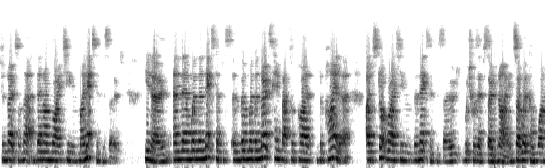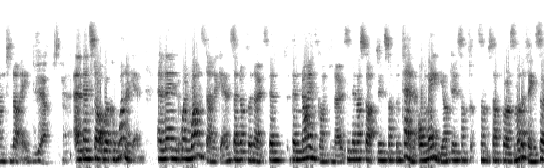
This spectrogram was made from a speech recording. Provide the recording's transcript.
for notes on that, then I'm writing my next episode. You know, and then when the next episode, and then when the notes came back for pilot, the pilot, I'd stop writing the next episode, which was episode nine. So I work on one to nine Yeah. and then start work on one again. And then when one's done again, send off the notes. Then then nine's gone to notes, and then I start doing stuff on ten, or maybe I'm doing some some stuff for some other things. So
